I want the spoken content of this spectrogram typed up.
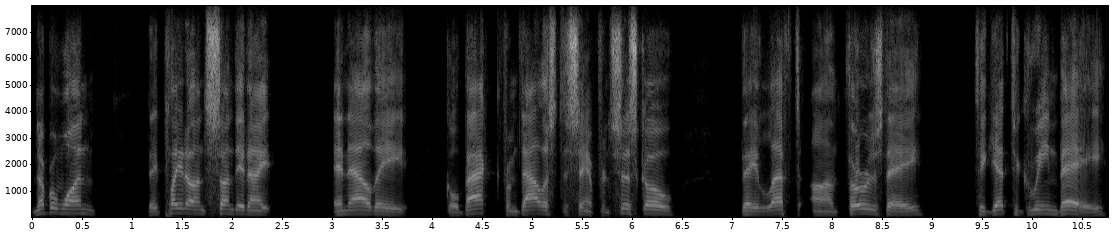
Number one, they played on Sunday night, and now they go back from Dallas to San Francisco. They left on Thursday to get to Green Bay.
